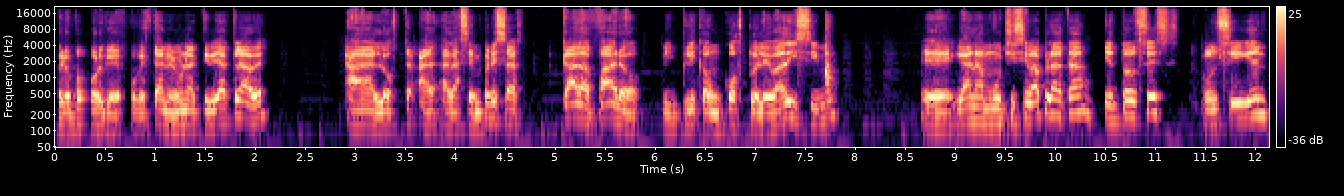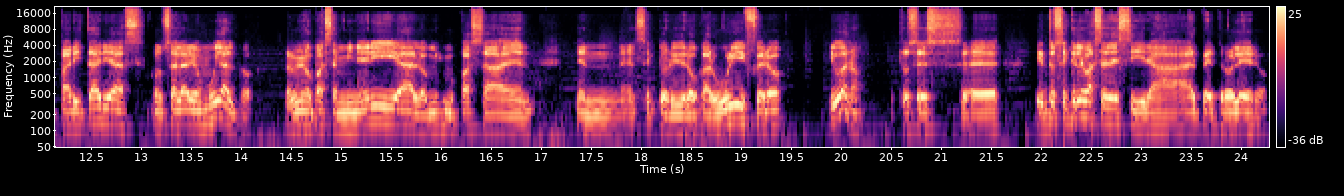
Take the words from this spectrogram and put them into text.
pero ¿por qué? Porque están en una actividad clave. A, los, a, las empresas, cada paro le implica un costo elevadísimo. Eh, ganan muchísima plata y entonces consiguen paritarias con salarios muy altos. Lo mismo pasa en minería, lo mismo pasa en, el sector hidrocarburífero. Y bueno, entonces, eh, entonces ¿qué le vas a decir al petrolero?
